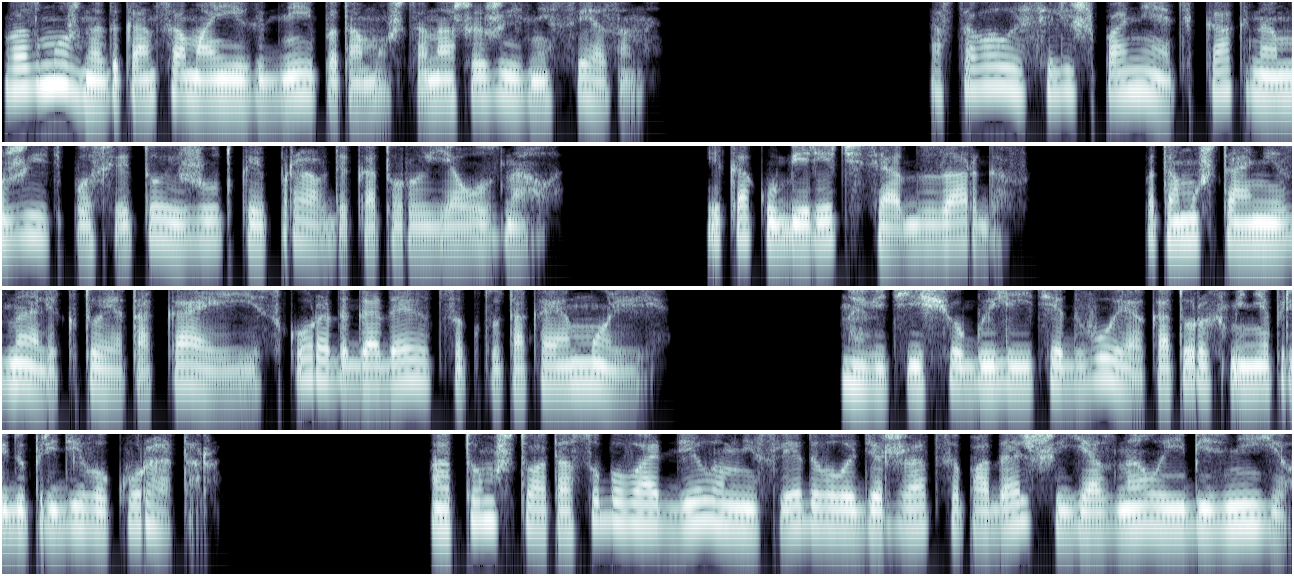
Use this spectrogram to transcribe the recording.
Возможно, до конца моих дней, потому что наши жизни связаны. Оставалось лишь понять, как нам жить после той жуткой правды, которую я узнала, и как уберечься от заргов, потому что они знали, кто я такая, и скоро догадаются, кто такая Молли. Но ведь еще были и те двое, о которых меня предупредила куратор. О том, что от особого отдела мне следовало держаться подальше, я знала и без нее.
